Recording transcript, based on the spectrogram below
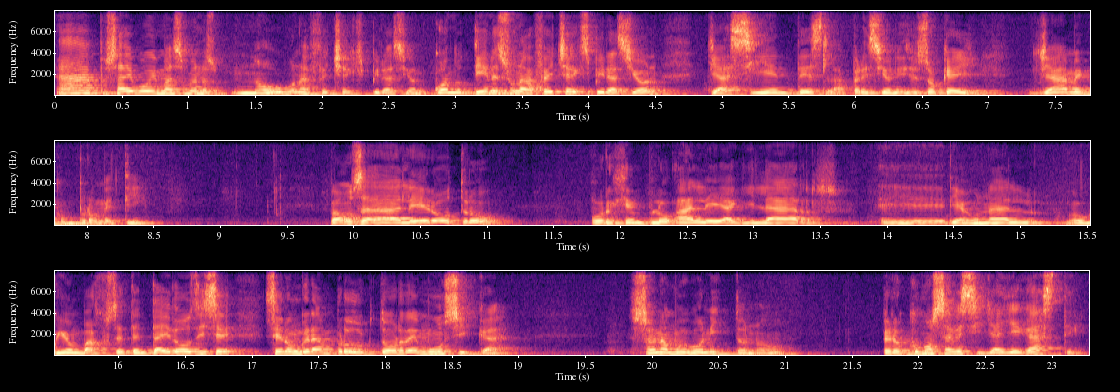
Ah, pues ahí voy más o menos. No hubo una fecha de expiración. Cuando tienes una fecha de expiración, ya sientes la presión y dices, ok, ya me comprometí. Vamos a leer otro. Por ejemplo, Ale Aguilar, eh, diagonal o guion bajo 72, dice, ser un gran productor de música. Suena muy bonito, ¿no? Pero ¿cómo sabes si ya llegaste?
